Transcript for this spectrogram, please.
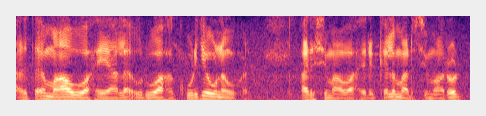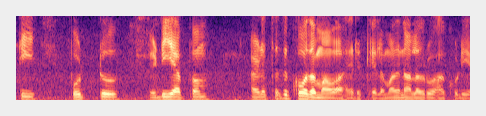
அடுத்தது மாவு வகையால் உருவாகக்கூடிய உணவுகள். அரிசி மாவாக இருக்கலும் அரிசி மாவு ரொட்டி புட்டு இடியாப்பம் அடுத்தது கோதமாவாக இருக்கலும் அதனால் உருவாகக்கூடிய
